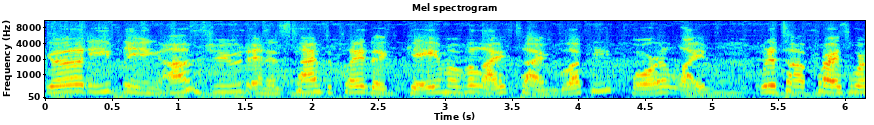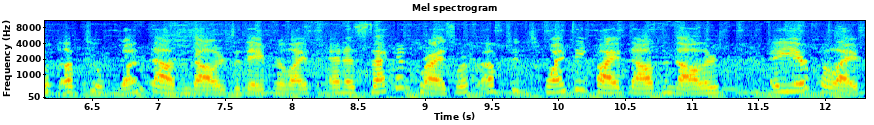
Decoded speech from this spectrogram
Good evening. I'm Jude, and it's time to play the game of a lifetime, Lucky for Life, with a top prize worth up to $1,000 a day for life and a second prize worth up to $25,000 a year for life.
